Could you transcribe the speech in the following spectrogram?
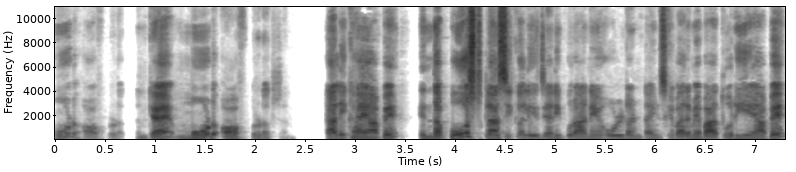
mode of production क्या है? मोड ऑफ़ प्रोडक्शन क्या लिखा है यहाँ पे? In the post classical age यानी पुराने ओल्डन टाइम्स के बारे में बात हो रही है यहाँ पे।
